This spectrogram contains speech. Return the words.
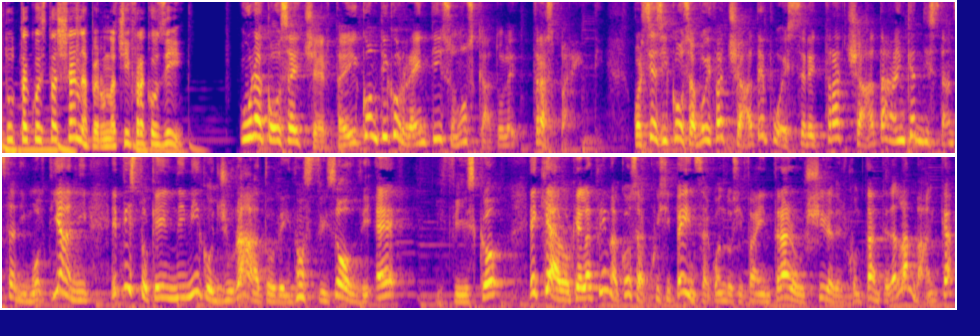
Tutta questa scena per una cifra così. Una cosa è certa, i conti correnti sono scatole trasparenti. Qualsiasi cosa voi facciate può essere tracciata anche a distanza di molti anni e visto che il nemico giurato dei nostri soldi è il fisco, è chiaro che la prima cosa a cui si pensa quando si fa entrare o uscire del contante dalla banca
